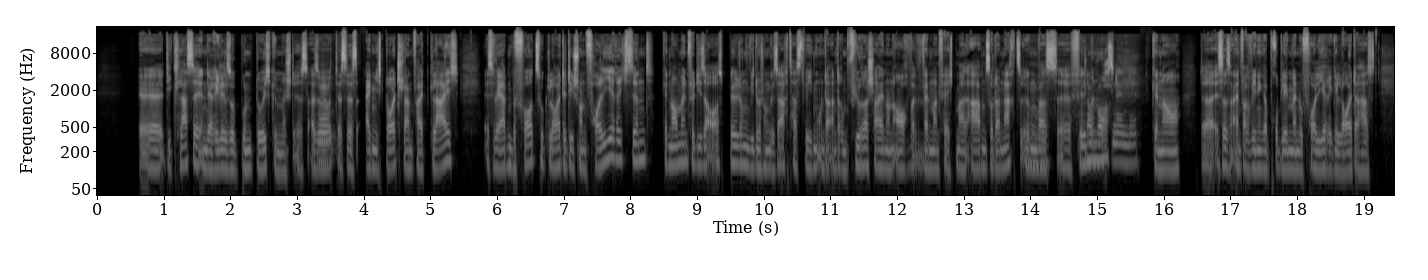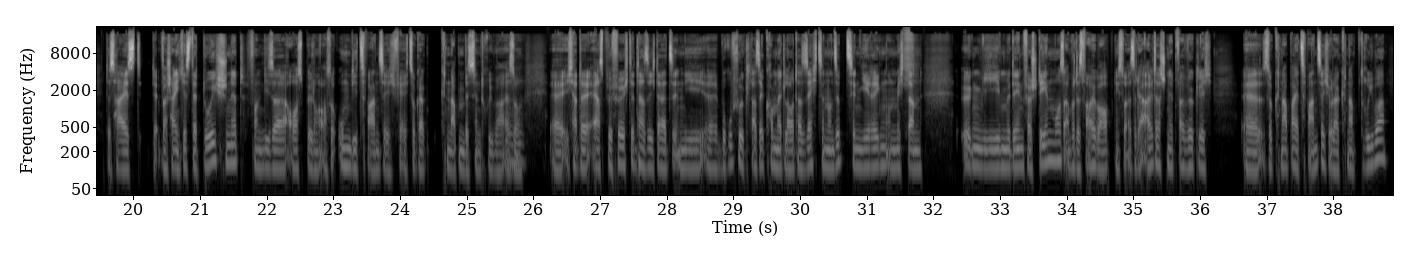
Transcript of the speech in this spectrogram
äh, die Klasse in der Regel so bunt durchgemischt ist. Also ja. das ist eigentlich deutschlandweit gleich. Es werden bevorzugt Leute, die schon volljährig sind, genommen für diese Ausbildung, wie du schon gesagt hast, wegen unter anderem Führerschein und auch, wenn man vielleicht mal abends oder nachts irgendwas mhm. äh, filmen muss. Genau, da ist es einfach weniger Problem, wenn du volljährige Leute hast. Das heißt, wahrscheinlich ist der Durchschnitt von dieser Ausbildung auch so um die 20, vielleicht sogar knapp ein bisschen drüber. Also mhm. äh, ich hatte erst befürchtet, dass ich da jetzt in die äh, Berufsschulklasse komme mit lauter 16- und 17-Jährigen und mich dann irgendwie mit denen verstehen muss, aber das war überhaupt nicht so. Also der Altersschnitt war wirklich äh, so knapp bei 20 oder knapp drüber.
